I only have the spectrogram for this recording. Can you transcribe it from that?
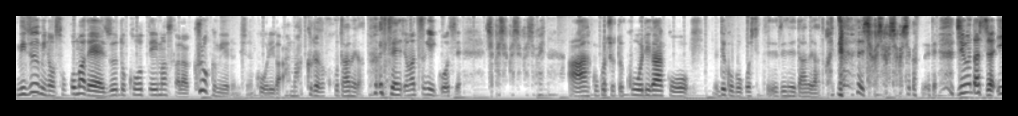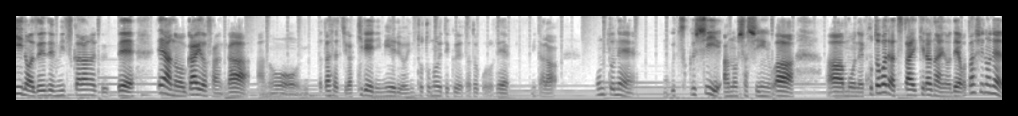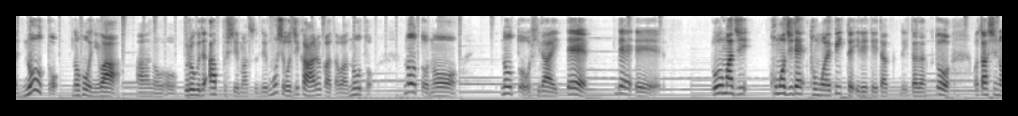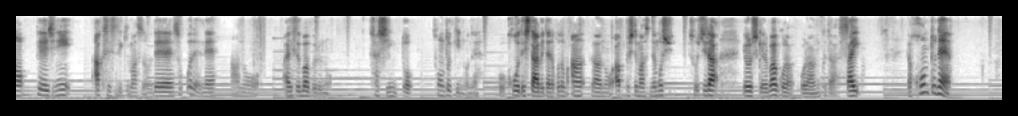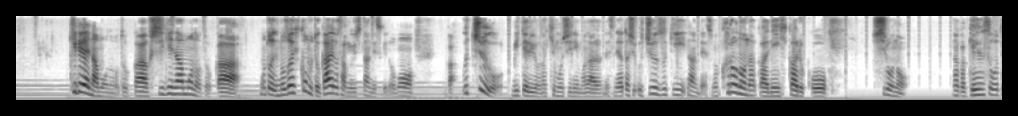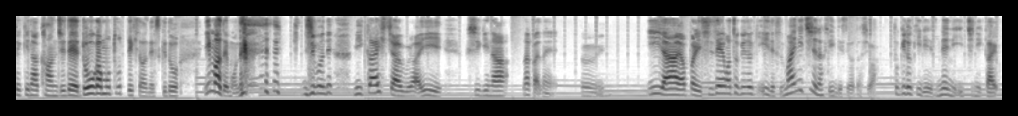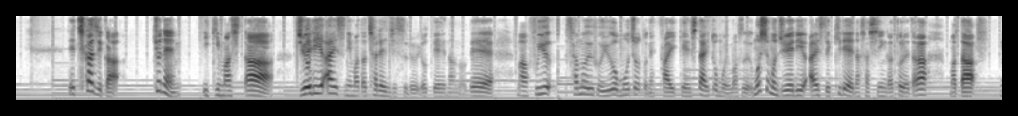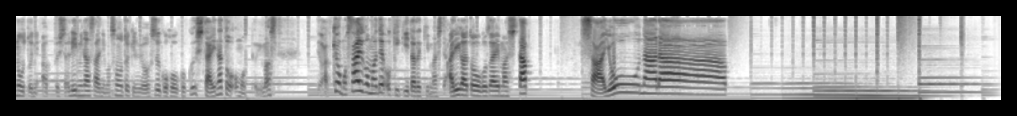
湖の底までずっと凍っていますから、黒く見えるんですね、氷が。あ、真っ黒だ、ここダメだ。じゃあ次行こうって、シャカシャカシャカシャカ。ああ、ここちょっと氷がこう、デコボコしてて全然ダメだとか言って、シャカシャカシャカシャカって自分たちじゃいいのは全然見つからなくって、で、あの、ガイドさんが、あの、私たちが綺麗に見えるように整えてくれたところで見たら、ほんとね、美しいあの写真は、あもうね、言葉では伝えきらないので、私のね、ノートの方には、あの、ブログでアップしていますので、もしお時間ある方は note、note の、ノートを開いて、で、えー、ローマ字、小文字で、ともえぴって入れていただくと、私のページにアクセスできますので、そこでね、あの、アイスバブルの写真と、その時のね、こうでしたみたいなこともああのアップしてますので、もしそちらよろしければご覧ご覧ください。いや、ほんとね、綺麗なものとか、不思議なものとか、本当に覗き込むとガイドさんも言ってたんですけども、宇宙を見てるような気持ちにもなるんですね。私、宇宙好きなんで、その黒の中に光る、こう、白の、なんか幻想的な感じで動画も撮ってきたんですけど、今でもね 自分で見返しちゃうぐらい不思議な、なんかね、うん、いいな、やっぱり自然は時々いいです。毎日じゃなくていいんですよ、私は。時々です。年に1、2回。で、近々、去年行きました、ジュエリーアイスにまたチャレンジする予定なので、まあ、冬、寒い冬をもうちょっとね、体験したいと思います。もしもジュエリーアイスで綺麗な写真が撮れたら、またノートにアップしたり、皆さんにもその時の様子ご報告したいなと思っております。では、今日も最後までお聴きいただきましてありがとうございました。さようなら。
